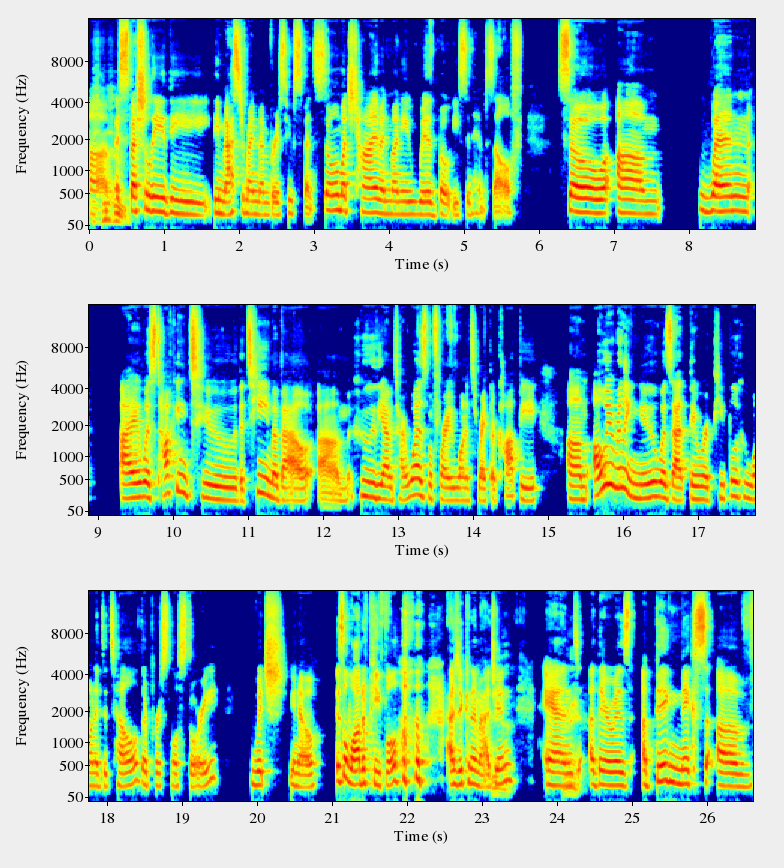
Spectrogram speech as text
Um, mm-hmm. especially the the mastermind members who spent so much time and money with Bo Eason himself. So um, when I was talking to the team about um, who the avatar was before I wanted to write their copy, um, all we really knew was that they were people who wanted to tell their personal story, which you know is a lot of people, as you can imagine. Yeah. And right. there was a big mix of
